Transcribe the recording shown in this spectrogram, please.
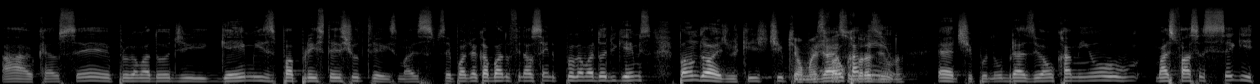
Ah, eu quero ser programador de games pra PlayStation 3, mas você pode acabar no final sendo programador de games pra Android, que, tipo, Que é o mais já fácil é o caminho. Brasil, né? É, tipo, no Brasil é um caminho mais fácil a se seguir.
